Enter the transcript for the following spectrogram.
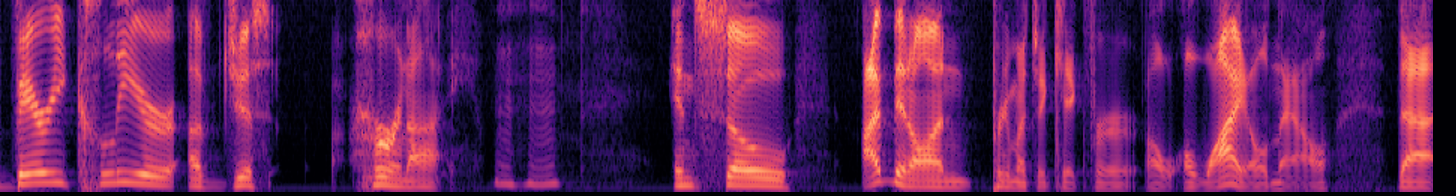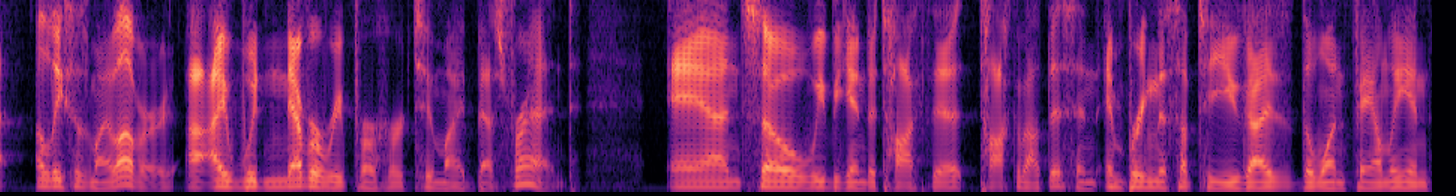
very clear of just her and I. Mm-hmm. And so I've been on pretty much a kick for a, a while now that Elisa's my lover. I, I would never refer her to my best friend. And so we began to talk that talk about this and, and bring this up to you guys, the one family, and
